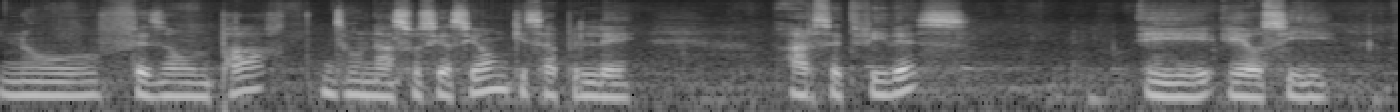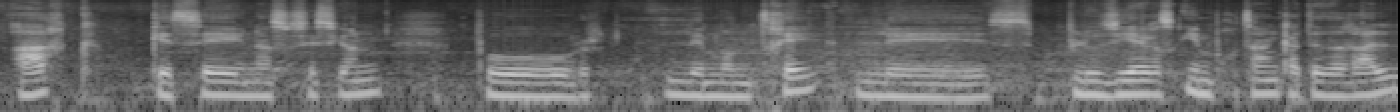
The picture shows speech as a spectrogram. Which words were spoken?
Nous faisons part d'une association qui s'appelle les Ars et Fides et, aussi ARC, que c'est une association pour les montrer les plusieurs importantes cathédrales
